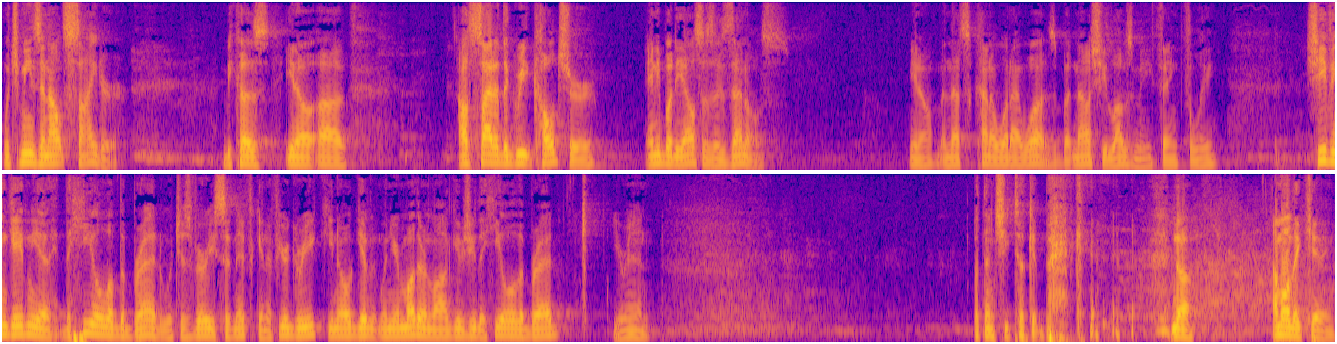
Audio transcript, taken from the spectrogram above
which means an outsider. Because, you know, uh, outside of the Greek culture, anybody else is a xenos. You know, and that's kind of what I was. But now she loves me, thankfully. She even gave me a, the heel of the bread, which is very significant. If you're Greek, you know, give, when your mother in law gives you the heel of the bread, you're in. But then she took it back. no, I'm only kidding.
